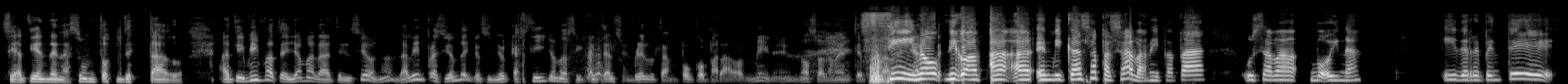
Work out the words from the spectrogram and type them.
se atienden asuntos de Estado. A ti misma te llama la atención, ¿no? Da la impresión de que el señor Castillo no se quita el sombrero tampoco para dormir, ¿eh? no solamente para... Sí, no, digo, en mi casa pasaba, mi papá usaba boina y de repente,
